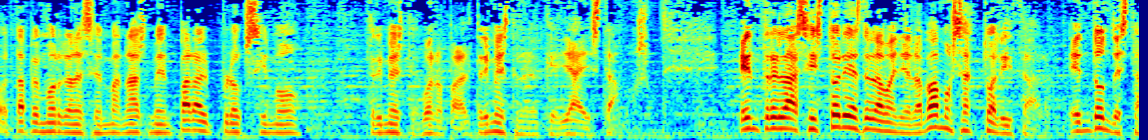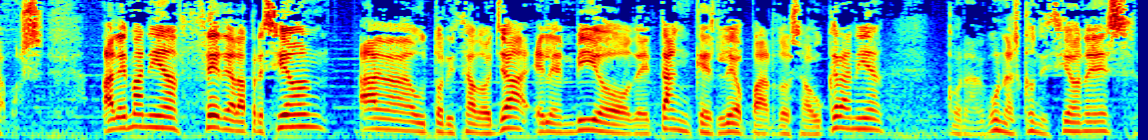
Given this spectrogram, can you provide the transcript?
JP Morgan Asset Management para el próximo trimestre, bueno, para el trimestre en el que ya estamos. Entre las historias de la mañana vamos a actualizar en dónde estamos. Alemania cede a la presión, ha autorizado ya el envío de tanques leopardos a Ucrania con algunas condiciones,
